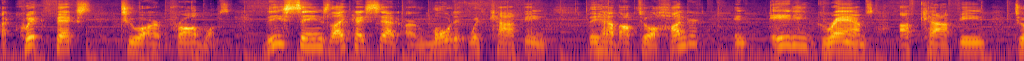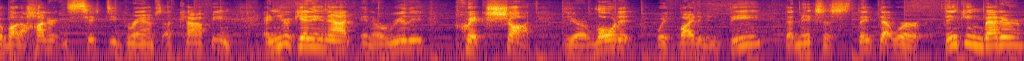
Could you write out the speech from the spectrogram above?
a quick fix to our problems. These things, like I said, are loaded with caffeine. They have up to 180 grams of caffeine to about 160 grams of caffeine. And you're getting that in a really quick shot. They are loaded with vitamin B that makes us think that we're thinking better.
